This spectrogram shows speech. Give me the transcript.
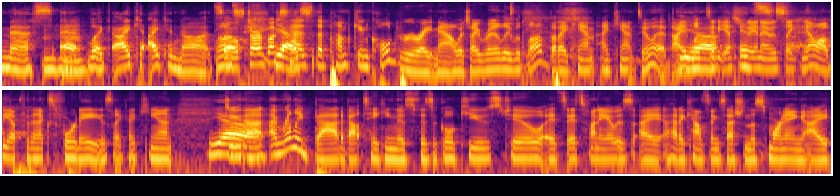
mess. At, like I ca- I cannot. Well, so Starbucks yes. has the pumpkin cold brew right now, which I really would love, but I can't. I can't do it. I looked at it yesterday and I was like, no, I'll be up for the next four days. Like I can't do that. I'm really bad about taking those physical cues too. It's it's funny. I was I had a counseling session this morning. I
